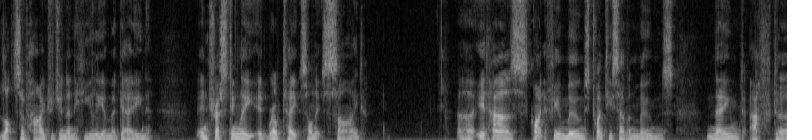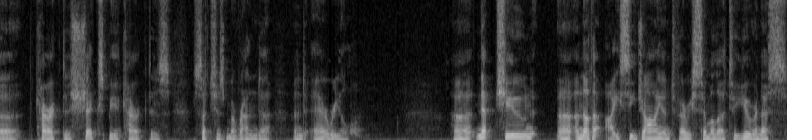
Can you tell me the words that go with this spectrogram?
lots of hydrogen and helium again. Interestingly, it rotates on its side. Uh, it has quite a few moons, 27 moons, named after characters, Shakespeare characters, such as Miranda and Ariel. Uh, Neptune, uh, another icy giant, very similar to Uranus.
